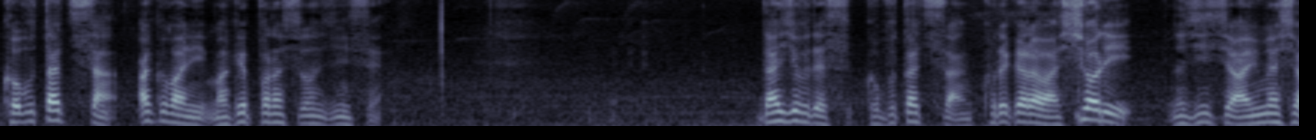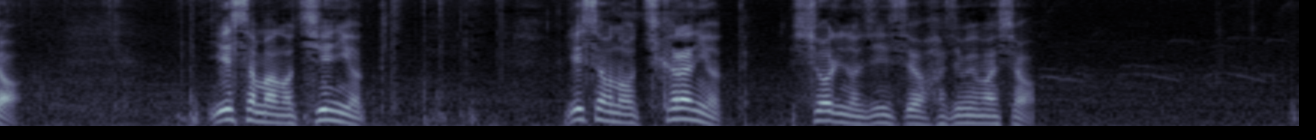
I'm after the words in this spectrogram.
コブタッチさん悪魔に負けっぱなしの人生。大丈夫です。コブタッチさんこれからは勝利の人生を歩みましょう。イエス様の知恵によってイエス様の力によって勝利の人生を始めましょう。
